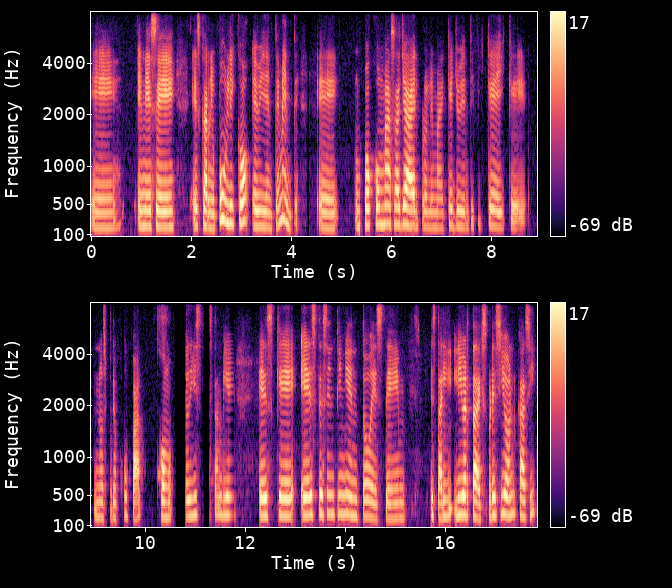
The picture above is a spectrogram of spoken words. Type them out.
eh, en ese escarnio público, evidentemente. Eh, un poco más allá el problema de que yo identifiqué y que nos preocupa como periodistas también es que este sentimiento, este, esta libertad de expresión casi,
